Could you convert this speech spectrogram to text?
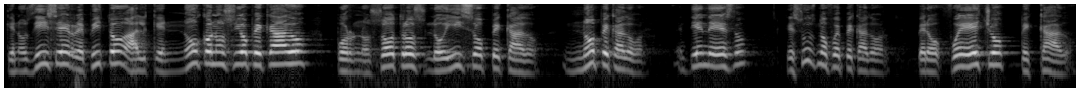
que nos dice, repito, al que no conoció pecado, por nosotros lo hizo pecado, no pecador. ¿Entiende esto? Jesús no fue pecador, pero fue hecho pecado,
